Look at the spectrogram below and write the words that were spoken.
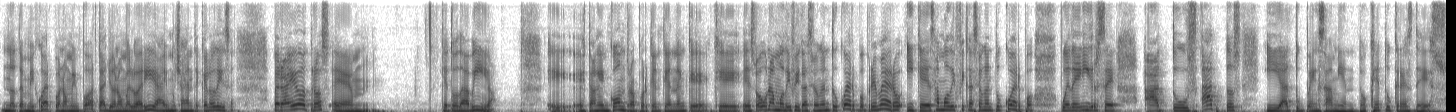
no está en mi cuerpo, no me importa, yo no me lo haría, hay mucha gente que lo dice, pero hay otros eh, que todavía eh, están en contra porque entienden que, que eso es una modificación en tu cuerpo primero y que esa modificación en tu cuerpo puede irse a tus actos y a tu pensamiento. ¿Qué tú crees de eso?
